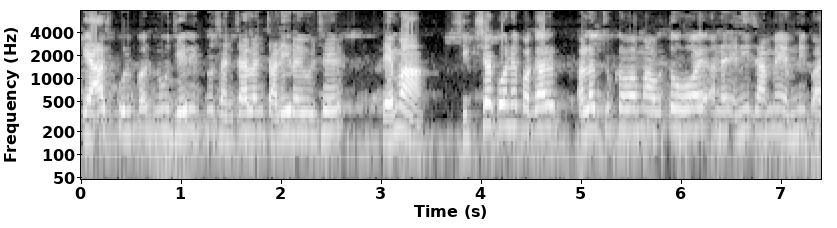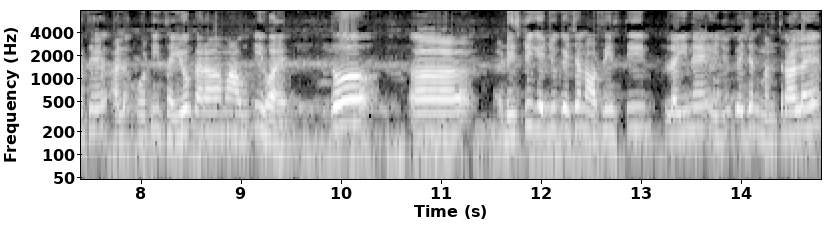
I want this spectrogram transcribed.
કે આ સ્કૂલ પરનું જે રીતનું સંચાલન ચાલી રહ્યું છે, તેમાં શિક્ષકોને પગાર અલગ ચૂકવવામાં આવતો હોય અને એની સામે એમની પાસે અલગ ખોટી સહીઓ કરાવવામાં આવતી હોય, તો ડિસ્ટ્રિક્ટ એજ્યુકેશન ઓફિસથી લઈને એજ્યુકેશન મંત્રાલય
